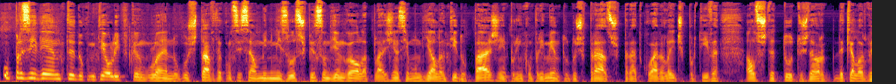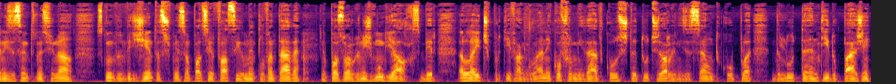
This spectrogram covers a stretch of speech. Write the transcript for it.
O presidente do Comitê Olímpico Angolano, Gustavo da Conceição, minimizou a suspensão de Angola pela Agência Mundial Antidopagem por incumprimento dos prazos para adequar a lei desportiva aos estatutos daquela organização internacional. Segundo o dirigente, a suspensão pode ser facilmente levantada após o organismo mundial receber a lei desportiva angolana em conformidade com os estatutos da organização de cúpula de luta antidopagem,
